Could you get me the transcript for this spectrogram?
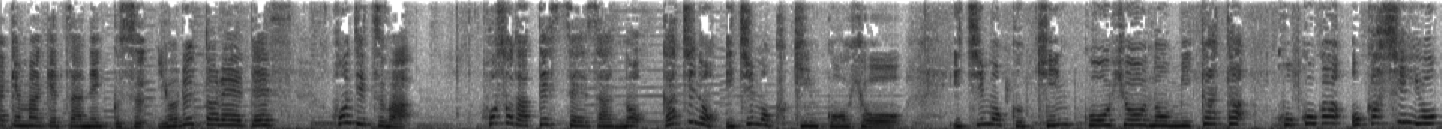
明けマーケッツアネックス夜トレです。本日は細田哲星さんのガチの一目均衡表。一目均衡表の見方ここがおかしいよ。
